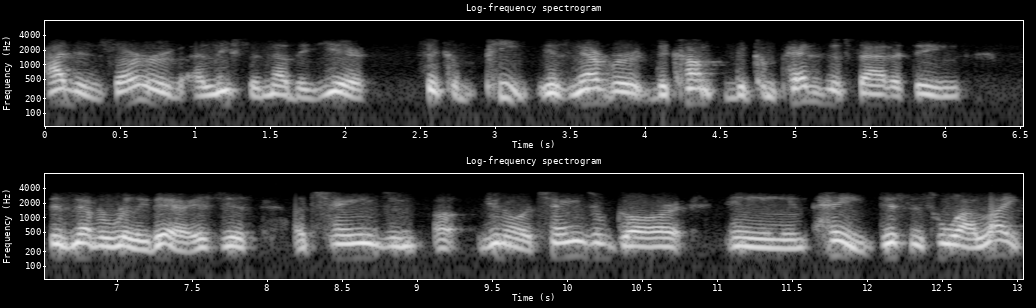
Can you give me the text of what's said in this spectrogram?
I deserve at least another year to compete. It's never the com- the competitive side of things is never really there. It's just a change in, uh, you know, a change of guard and hey, this is who I like.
